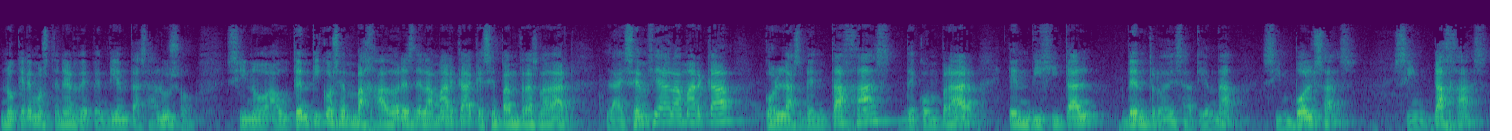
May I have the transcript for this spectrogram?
no queremos tener dependientes al uso, sino auténticos embajadores de la marca que sepan trasladar la esencia de la marca con las ventajas de comprar en digital dentro de esa tienda, sin bolsas, sin cajas,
